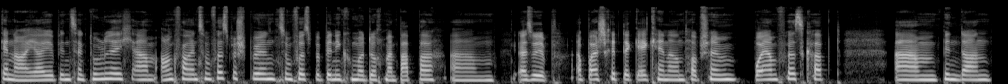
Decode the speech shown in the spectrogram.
Genau, ja, ich bin in St. Ulrich ähm, angefangen zum Fußballspielen. Zum Fußball bin ich gekommen durch meinen Papa. Ähm, also ich habe ein paar Schritte gehen können und habe schon einen Ball am Fuß gehabt. Ähm, bin dann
